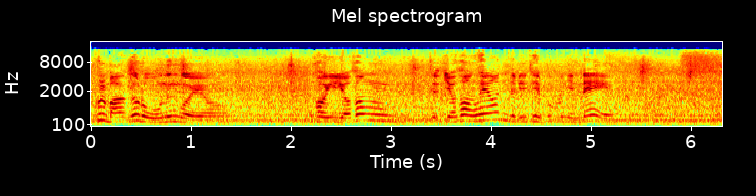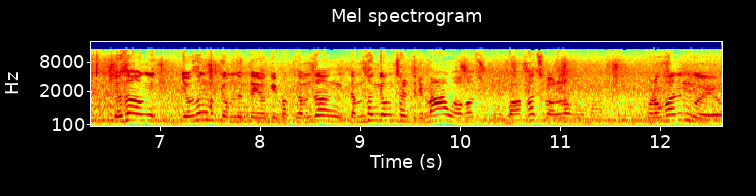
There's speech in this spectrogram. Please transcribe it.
그걸 막으러 오는 거예요. 거의 여성 여성 회원들이 대부분인데 여성 여성밖에 없는데 여기 막 남성 남성 경찰들이 막 와가지고 막 하지 말라고 막 뭐라고 하는 거예요.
